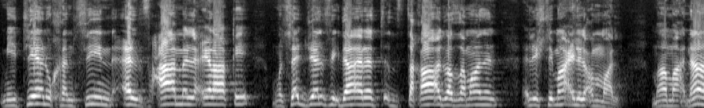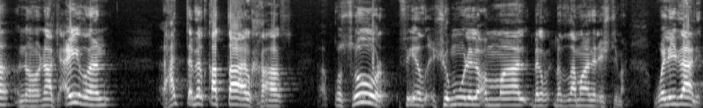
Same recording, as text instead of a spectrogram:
250 ألف عامل عراقي مسجل في دائرة التقاعد والضمان الاجتماعي للعمال؟ ما معناه أنه هناك أيضا حتى بالقطاع الخاص قصور في شمول العمال بال- بالضمان الاجتماعي. ولذلك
